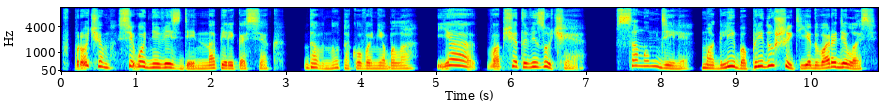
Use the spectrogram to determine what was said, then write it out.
Впрочем, сегодня весь день наперекосяк. Давно такого не было. Я вообще-то везучая. В самом деле, могли бы придушить, едва родилась.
